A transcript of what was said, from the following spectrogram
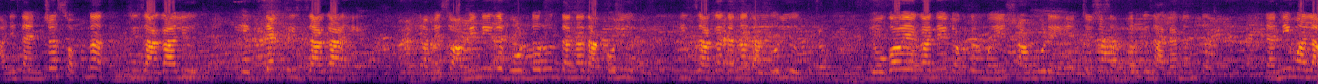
आणि त्यांच्या स्वप्नात जी जागा आली होती ती एक्झॅक्ट तीच जागा आहे. त्यामुळे स्वामींनी जे बोट धरून त्यांना दाखवली होती तीच जागा त्यांना दाखवली होती. योगायोगाने डॉक्टर महेश रांगोळे यांच्याशी संपर्क झाल्यानंतर त्यांनी मला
